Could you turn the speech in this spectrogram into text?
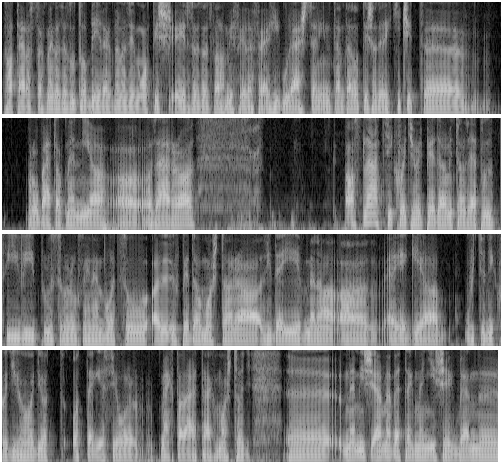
határoztak meg, az az utóbbi években azért ott is érződött valamiféle felhígulás szerintem, tehát ott is azért egy kicsit próbáltak menni a, a, az árral. Azt látszik, hogy, hogy például amit az Apple TV Plus-ról meg nem volt szó, ők például most arra az idei évben a, a, eléggé a úgy tűnik, hogy, hogy ott, ott egész jól megtalálták most, hogy ö, nem is elmebeteg mennyiségben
